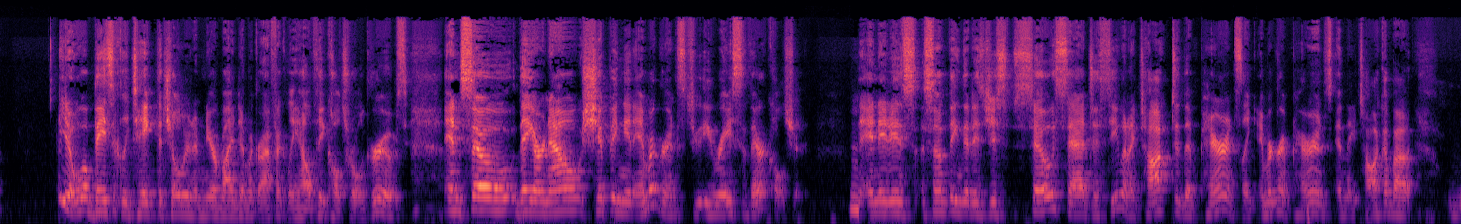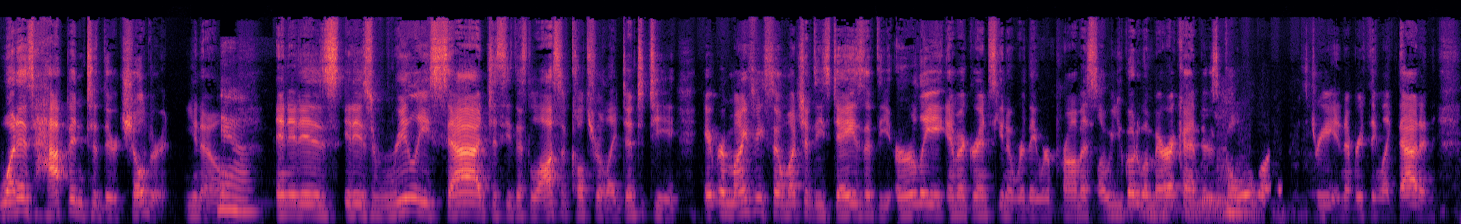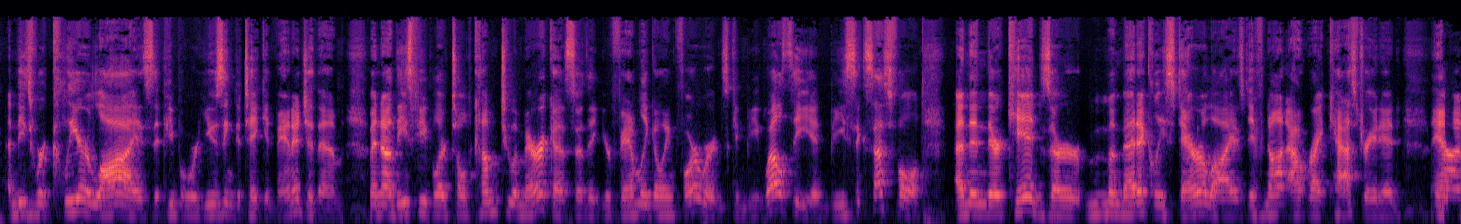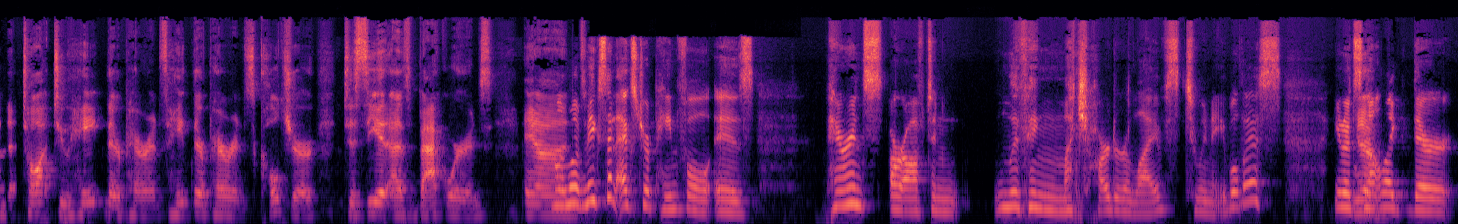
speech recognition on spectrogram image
you know, will basically take the children of nearby demographically healthy cultural groups. And so they are now shipping in immigrants to erase their culture. Mm-hmm. And it is something that is just so sad to see when I talk to the parents, like immigrant parents, and they talk about what has happened to their children you know? Yeah. And it is it is really sad to see this loss of cultural identity. It reminds me so much of these days of the early immigrants you know where they were promised oh you go to america and there's gold on the street and everything like that. And and these were clear lies that people were using to take advantage of them. But now these people are told come to america so that your family going forwards can be wealthy and be successful. And then their kids are medically sterilized if not outright castrated and taught to hate their parents hate their parents culture to see it as backwards. And well, what makes that extra painful is parents are often living much harder lives to enable this. You know, it's yeah. not like they're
